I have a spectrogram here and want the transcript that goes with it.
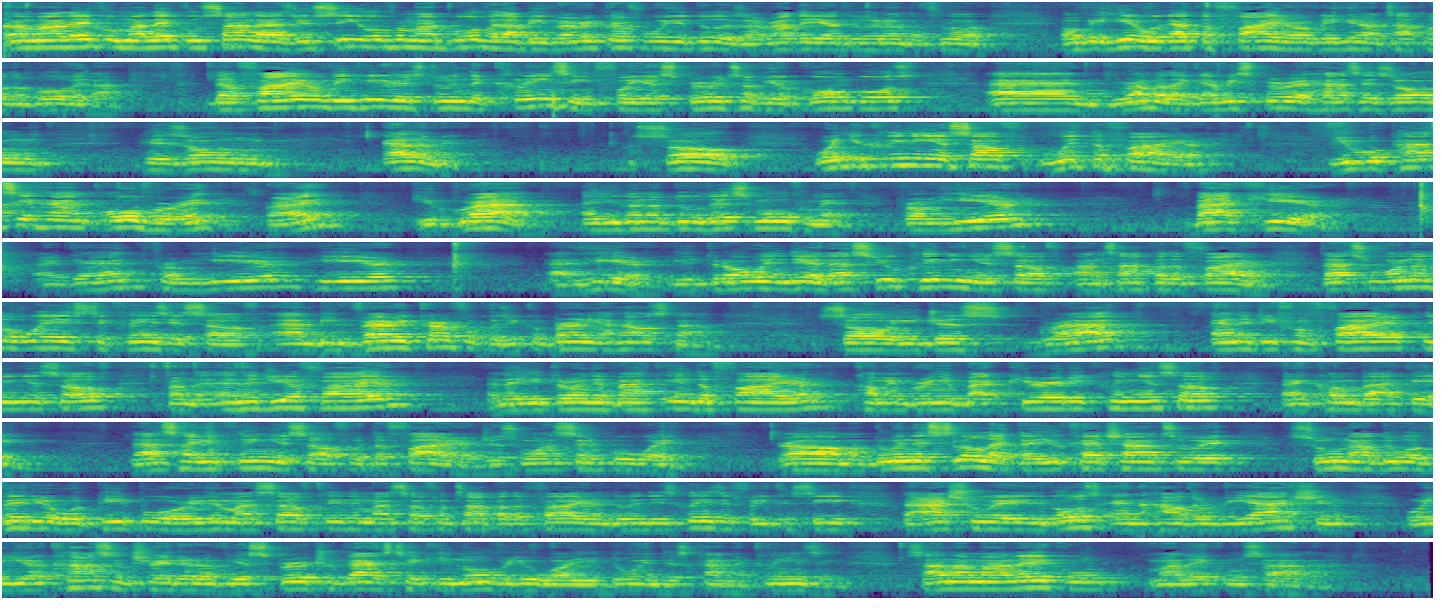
Alaikum, alaikum salam. As you see over my boveda, be very careful when you do this. I'd rather you do it on the floor. Over here, we got the fire over here on top of the boveda. The fire over here is doing the cleansing for your spirits of your gongos. And remember, like every spirit has his own his own element. So when you're cleaning yourself with the fire, you will pass your hand over it, right? You grab, and you're gonna do this movement from here, back here. Again, from here, here, and here. You throw in there. That's you cleaning yourself on top of the fire. That's one of the ways to cleanse yourself. And be very careful because you could burn your house down. So you just grab energy from fire, clean yourself from the energy of fire, and then you're throwing it back in the fire. Come and bring it back purity, clean yourself, and come back in. That's how you clean yourself with the fire. Just one simple way. Um, I'm doing this slow like that. You catch on to it. Soon I'll do a video with people or even myself cleaning myself on top of the fire and doing these cleansings for you can see the actual way it goes and how the reaction when you're concentrated of your spiritual guides taking over you while you're doing this kind of cleansing. Salam alaikum, malaikum salam.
